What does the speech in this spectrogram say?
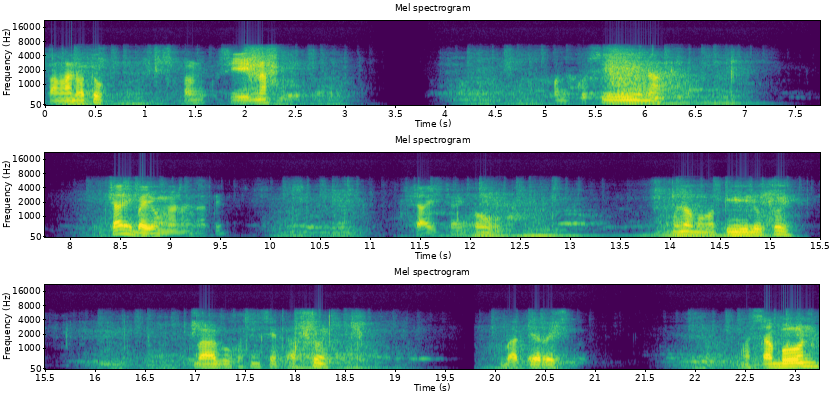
Pang ano to? Pang kusina. Pang kusina. Chai ba yung ano natin? Chai chai. Oo. Oh. wala mga kilo to eh. Bago kasing set up to eh. Battery. Sabon.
